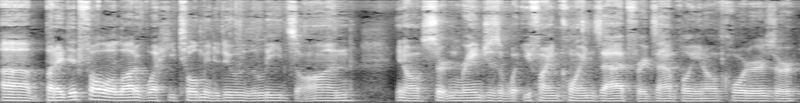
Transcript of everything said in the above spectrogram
Uh, but I did follow a lot of what he told me to do, with the leads on you know certain ranges of what you find coins at for example you know quarters or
